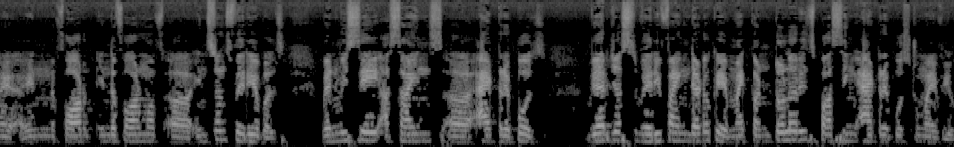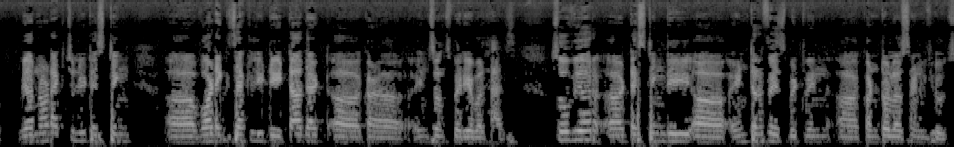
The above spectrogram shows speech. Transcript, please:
uh, in the form in the form of uh, instance variables when we say assigns uh, at repos we are just verifying that okay my controller is passing at repos to my view. We are not actually testing uh, what exactly data that uh, instance variable has so we are testing the interface between controllers and views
